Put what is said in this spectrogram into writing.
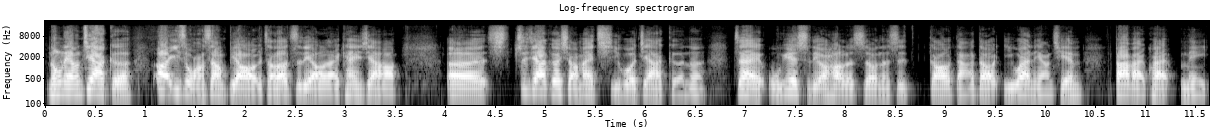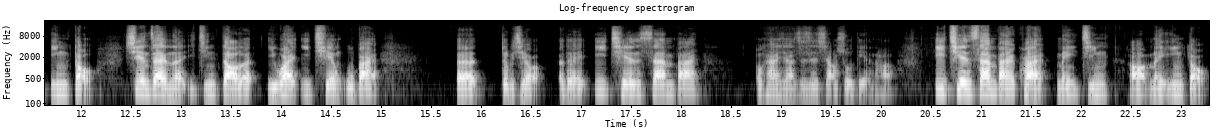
农粮价格啊，一直往上飙哦。找到资料来看一下啊。呃，芝加哥小麦期货价格呢，在五月十六号的时候呢，是高达到一万两千八百块每英斗，现在呢，已经到了一万一千五百，呃，对不起哦，呃，对，一千三百，我看一下，这是小数点哈，一千三百块美金哦，每英斗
